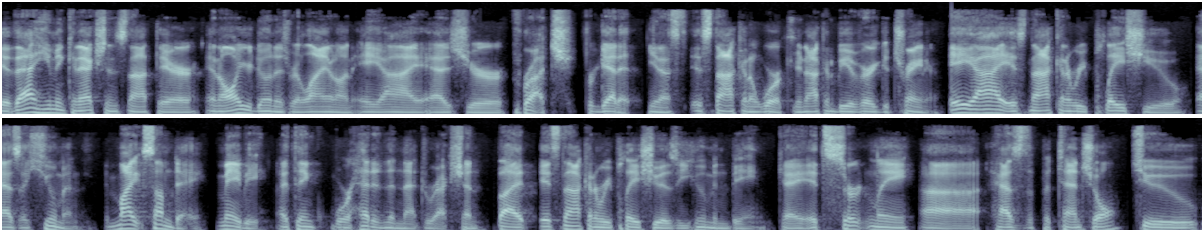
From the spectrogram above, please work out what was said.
if that human connection is not there and all you're doing is relying on AI as your crutch, forget it. You know, it's, it's not going to work. You're not going to be a very good trainer. AI is not going to replace you as a human. It might someday, maybe. I think we're headed in that direction, but it's not going to replace you as a human being. Okay. It's certainly, uh, has the potential to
